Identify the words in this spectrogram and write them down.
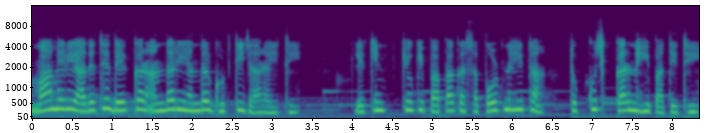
माँ मेरी आदतें देखकर अंदर ही अंदर घुटती जा रही थी। लेकिन क्योंकि पापा का सपोर्ट नहीं था तो कुछ कर नहीं पाती थी।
